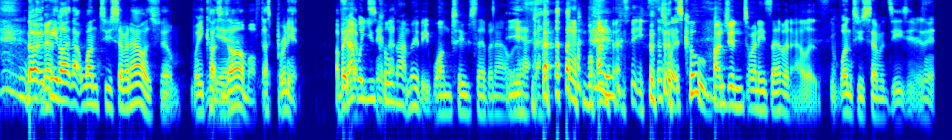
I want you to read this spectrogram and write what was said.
No, it'd be like that one two seven hours film where he cuts his arm off. That's brilliant. I Is that haven't what you call that. movie? One, two, seven hours. yeah. one, two, That's what it's called. 127 hours. One two seven's easier, isn't it?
